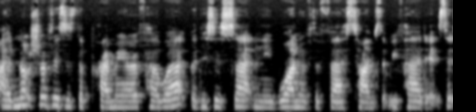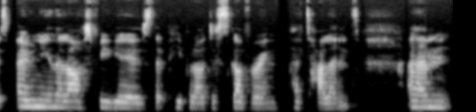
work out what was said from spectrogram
I'm not sure if this is the premiere of her work, but this is certainly one of the first times that we've heard it. So it's only in the last few years that people are discovering her talent. Um,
